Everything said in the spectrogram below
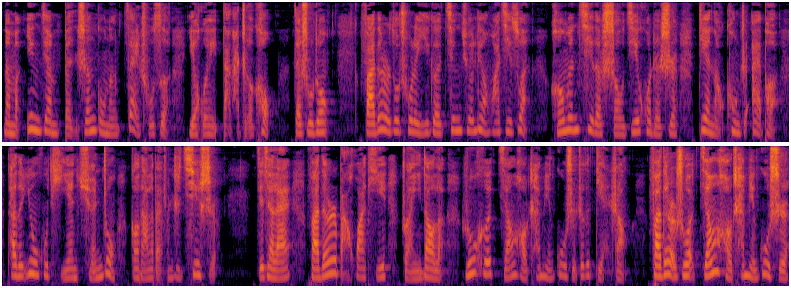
那么硬件本身功能再出色也会大打折扣。在书中，法德尔做出了一个精确量化计算：恒温器的手机或者是电脑控制 App，它的用户体验权重高达了百分之七十。接下来，法德尔把话题转移到了如何讲好产品故事这个点上。法德尔说，讲好产品故事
